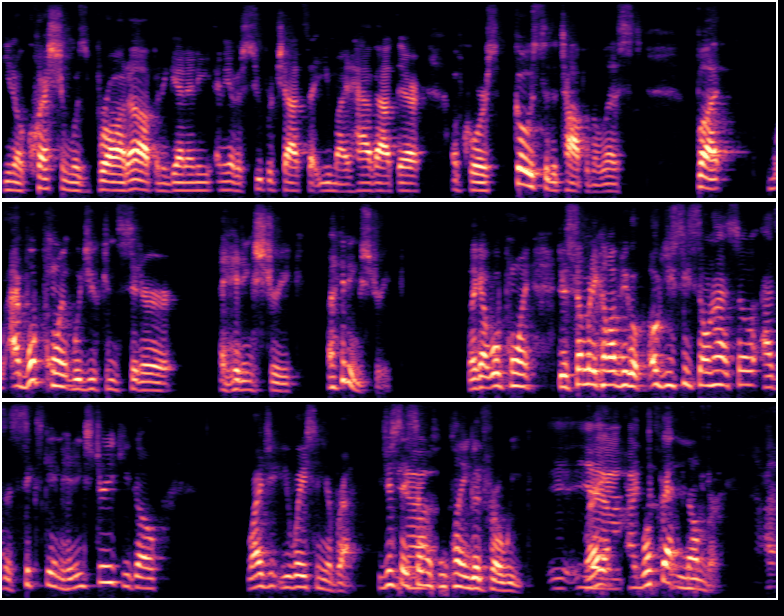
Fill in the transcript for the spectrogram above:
you know question was brought up. And again, any any other super chats that you might have out there, of course, goes to the top of the list. But at what point would you consider a hitting streak a hitting streak? Like, at what point does somebody come up and you go, "Oh, do you see someone has so has a six game hitting streak?" You go, "Why'd you you wasting your breath?" You just say yeah. someone's been playing good for a week. Yeah. Right? I, What's that number? I,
